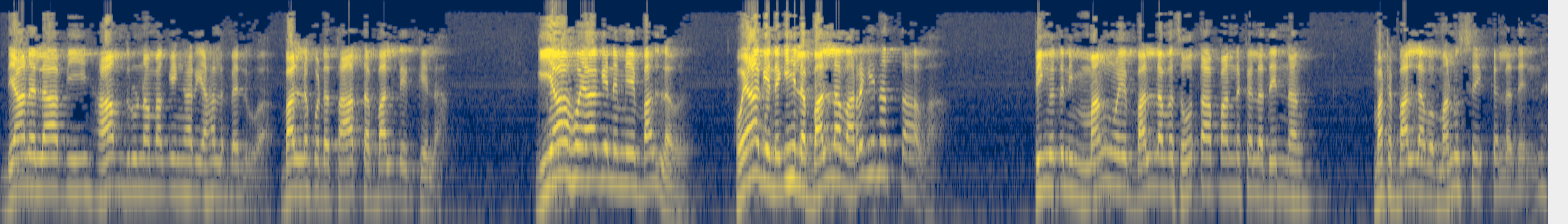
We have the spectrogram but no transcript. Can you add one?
ධානලාභී හාමුදුරු නමකින් හරි අහලා බැලුවා. බල්ලකොට තාත්තා බල්ලෙක් කියලා. ගියා හොයාගෙන මේ බල්ලව. හොයාගෙන ගිහිල්ලා බල්ලව අරගෙනත් ආවා. පින්වතුනි මං ඔය බල්ලව සෝතාපන්න කළ දෙන්නම්. මට බල්ලව මිනිස්සෙක් කරලා දෙන්න.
